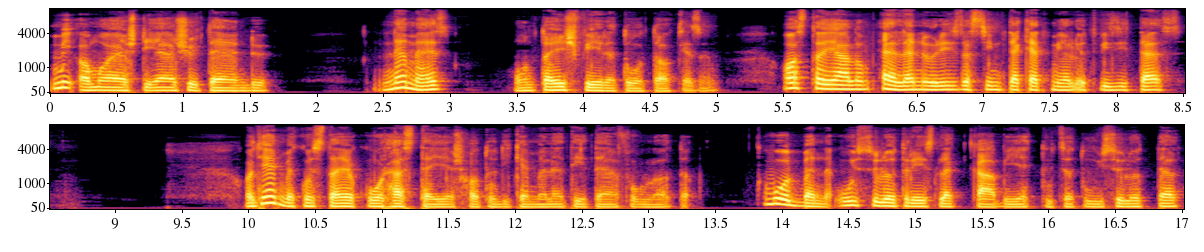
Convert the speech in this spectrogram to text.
Mi a ma esti első teendő? Nem ez, mondta, és félretolta a kezem. Azt ajánlom, ellenőrizd a szinteket, mielőtt vizitelsz. A gyermekosztály a kórház teljes hatodik emeletét elfoglalta. Volt benne újszülött részleg, kb. egy tucat újszülöttel,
